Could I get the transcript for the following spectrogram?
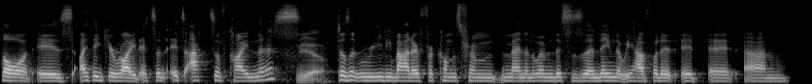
thought is, I think you're right. It's an, it's acts of kindness. yeah, doesn't really matter if it comes from the men and the women. This is a name that we have, but it it it um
